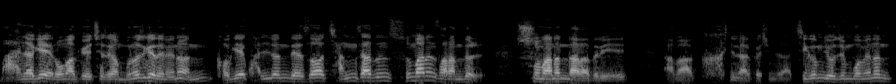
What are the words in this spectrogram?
만약에 로마 교회 체제가 무너지게 되면은 거기에 관련돼서 장사든 수많은 사람들, 수많은 나라들이 아마 큰일 날 것입니다. 지금 요즘 보면은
